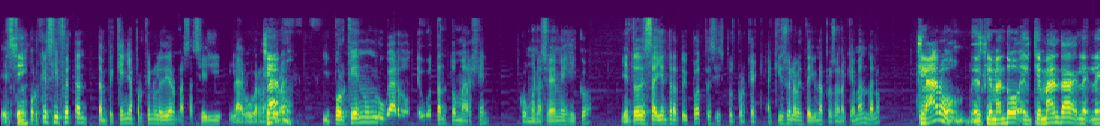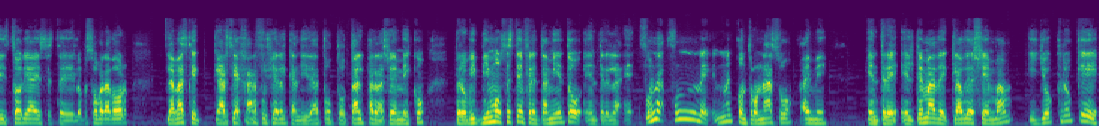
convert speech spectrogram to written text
este, ¿por qué si fue tan, tan pequeña, por qué no le dieron a Sacil la gubernatura? ¿Y por qué en un lugar donde hubo tanto margen, como en la Ciudad de México, y entonces ahí entra tu hipótesis, pues porque aquí solamente hay una persona que manda, ¿no? Claro, el que mandó, el que manda la, historia es este López Obrador. La verdad es que García Harfuch era el candidato total para la Ciudad de México, pero vimos este enfrentamiento entre la, eh, fue una, fue un, encontronazo, Jaime, entre el tema de Claudia Sheinbaum y yo creo que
